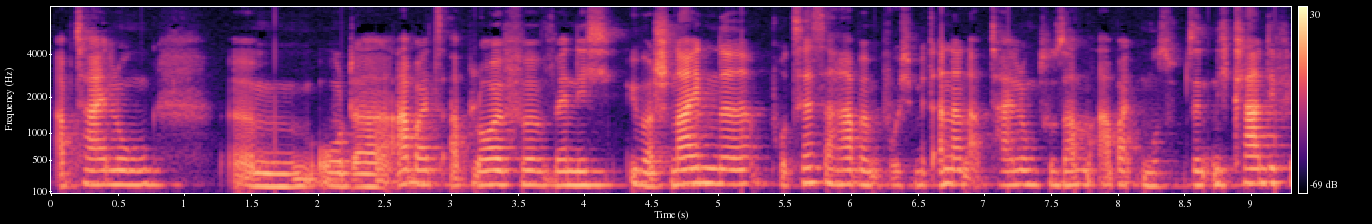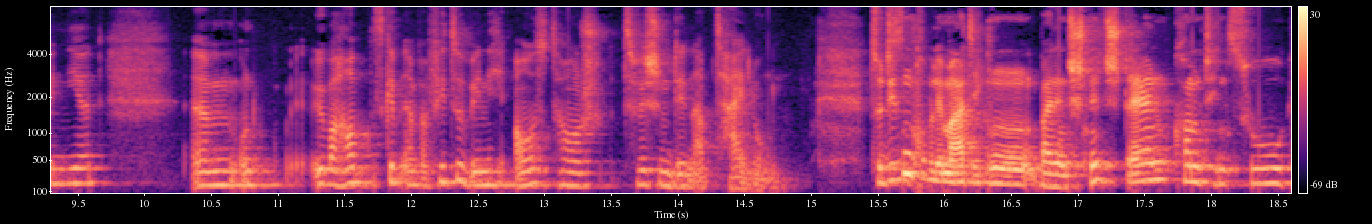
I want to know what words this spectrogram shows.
Abteilungen oder Arbeitsabläufe, wenn ich überschneidende Prozesse habe, wo ich mit anderen Abteilungen zusammenarbeiten muss, sind nicht klar definiert. Ähm, und überhaupt, es gibt einfach viel zu wenig Austausch zwischen den Abteilungen. Zu diesen Problematiken bei den Schnittstellen kommt hinzu,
